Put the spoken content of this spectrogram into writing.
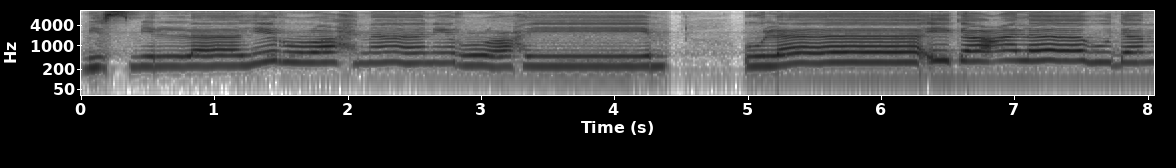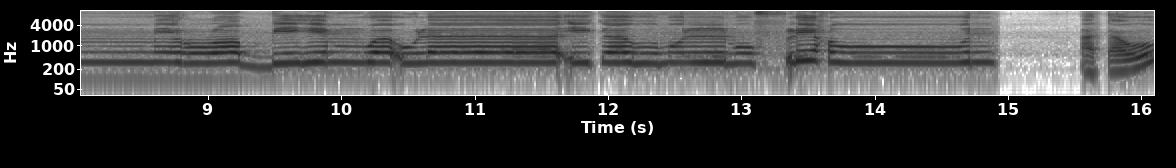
بسم الله الرحمن الرحيم. أولئك على هدى من ربهم وأولئك هم المفلحون. أتوا.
